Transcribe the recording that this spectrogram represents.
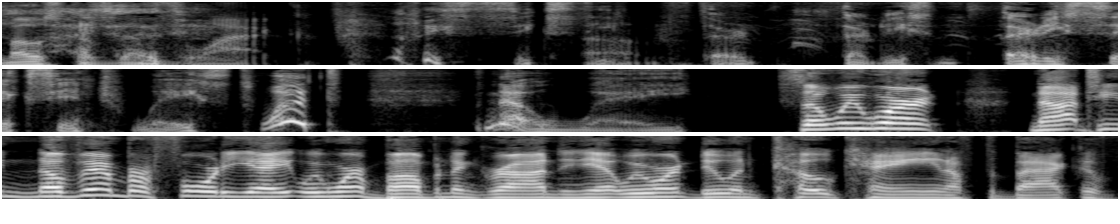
not. most of them black. 60, Um, 30, 30, 36 inch waist. What? No way. So we weren't 19 November 48. We weren't bumping and grinding yet. We weren't doing cocaine off the back of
